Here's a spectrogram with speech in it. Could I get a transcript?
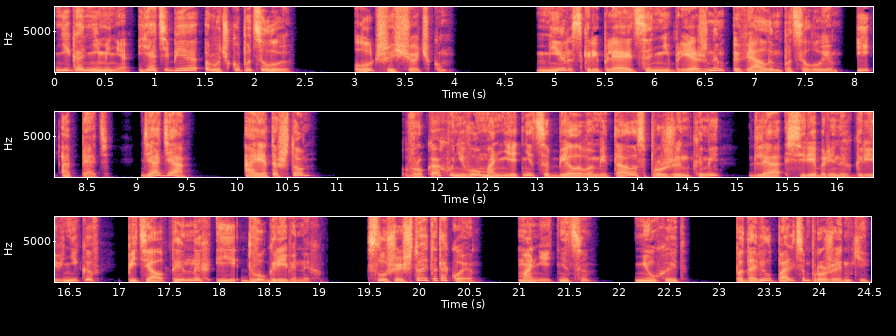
Не гони меня, я тебе ручку поцелую. Лучше щечку». Мир скрепляется небрежным, вялым поцелуем. И опять. «Дядя, а это что?» В руках у него монетница белого металла с пружинками для серебряных гривенников, пятиалтынных и двугривенных. «Слушай, что это такое?» «Монетница». Нюхает. Подавил пальцем пружинки,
